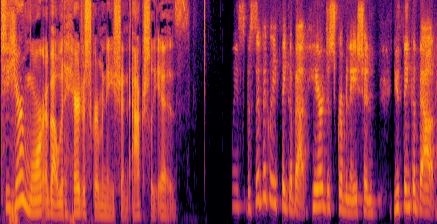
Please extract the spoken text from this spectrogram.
to hear more about what hair discrimination actually is. When we specifically think about hair discrimination, you think about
